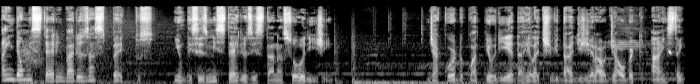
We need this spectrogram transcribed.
ainda é um mistério em vários aspectos, e um desses mistérios está na sua origem. De acordo com a teoria da relatividade geral de Albert Einstein,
